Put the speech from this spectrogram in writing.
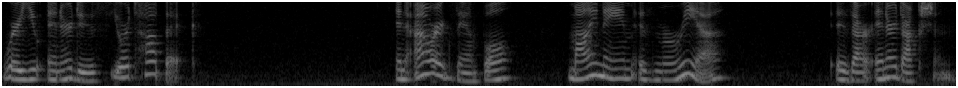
where you introduce your topic. In our example, my name is Maria is our introduction.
